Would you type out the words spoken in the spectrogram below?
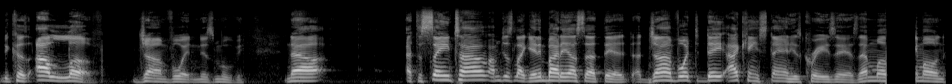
because I love Jon Voight in this movie. Now, at the same time, I'm just like anybody else out there. Uh, Jon Voight today, I can't stand his crazy ass. That mother came on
